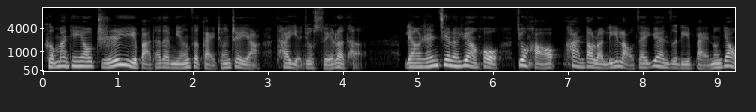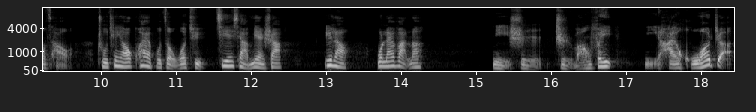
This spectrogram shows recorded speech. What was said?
可漫天妖执意把他的名字改成这样，他也就随了他。两人进了院后，就好看到了李老在院子里摆弄药草。楚清瑶快步走过去，揭下面纱：“李老，我来晚了。你是指王妃。”你还活着？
